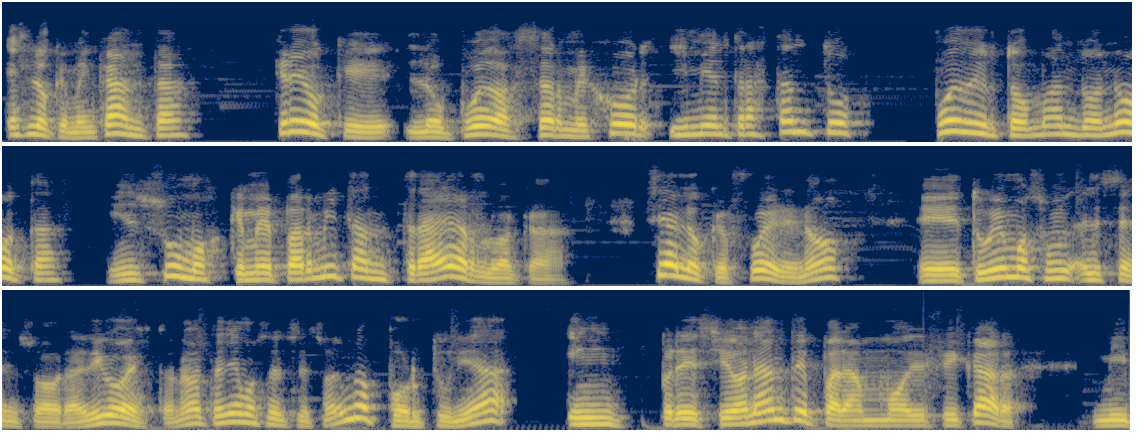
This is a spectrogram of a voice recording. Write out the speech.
es lo que me encanta, creo que lo puedo hacer mejor y mientras tanto puedo ir tomando notas, insumos que me permitan traerlo acá sea lo que fuere, ¿no? Eh, tuvimos el censo ahora, digo esto, ¿no? Teníamos el censo, una oportunidad impresionante para modificar mi,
